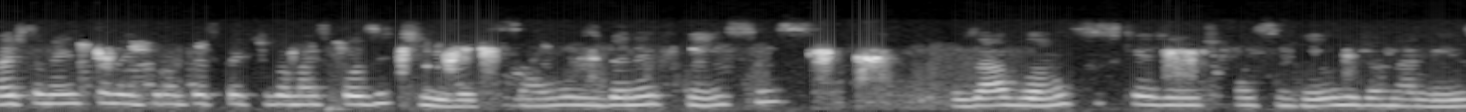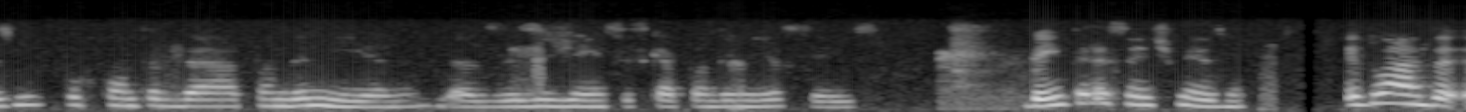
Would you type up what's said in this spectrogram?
mas também, também por uma perspectiva mais positiva, que são os benefícios, os avanços que a gente conseguiu no jornalismo por conta da pandemia, né? das exigências que a pandemia fez. Bem interessante mesmo. Eduarda,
